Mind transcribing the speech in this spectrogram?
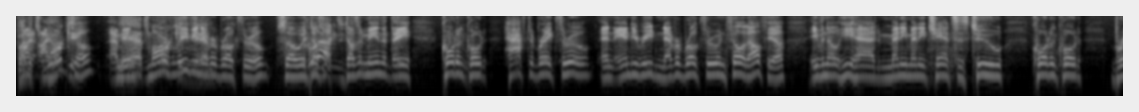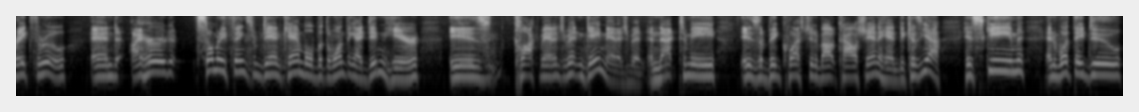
But I, it's I hope working. so. I mean, Yeah, Marv working, Levy man. never broke through, so it Correct. doesn't doesn't mean that they quote unquote have to break through. And Andy Reid never broke through in Philadelphia, even though he had many many chances to quote unquote break through. And I heard so many things from Dan Campbell, but the one thing I didn't hear is clock management and game management. And that to me is a big question about Kyle Shanahan because, yeah, his scheme and what they do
